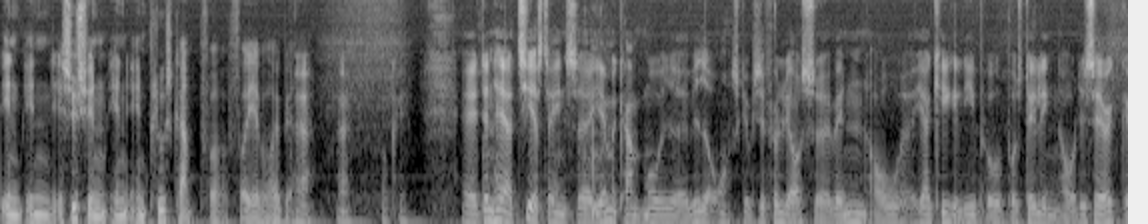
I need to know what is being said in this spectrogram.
en, en, jeg synes, en, en, en pluskamp for, for Jeppe Højbjerg. Ja, ja, okay. Øh, den her tirsdagens øh, hjemmekamp mod øh, Hvidovre skal vi selvfølgelig også vende, og jeg kigger lige på, på stillingen, og det ser ikke,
